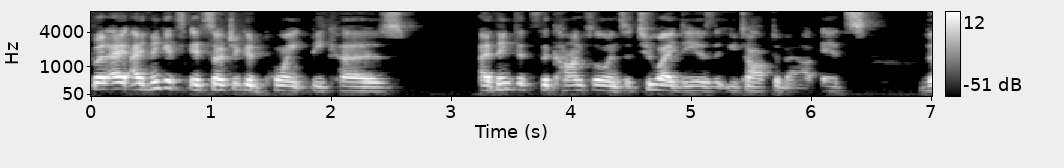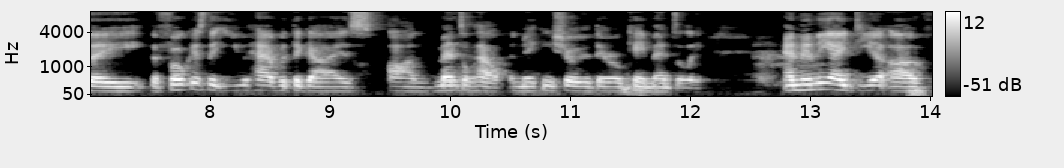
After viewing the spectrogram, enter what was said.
but I, I think it's it's such a good point because I think that's the confluence of two ideas that you talked about. It's the the focus that you have with the guys on mental health and making sure that they're okay mentally. And then the idea of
